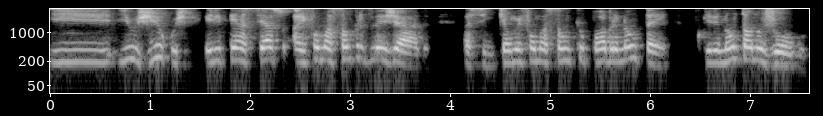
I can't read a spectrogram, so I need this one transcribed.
E, e os ricos ele tem acesso à informação privilegiada, assim, que é uma informação que o pobre não tem, porque ele não está no jogo.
